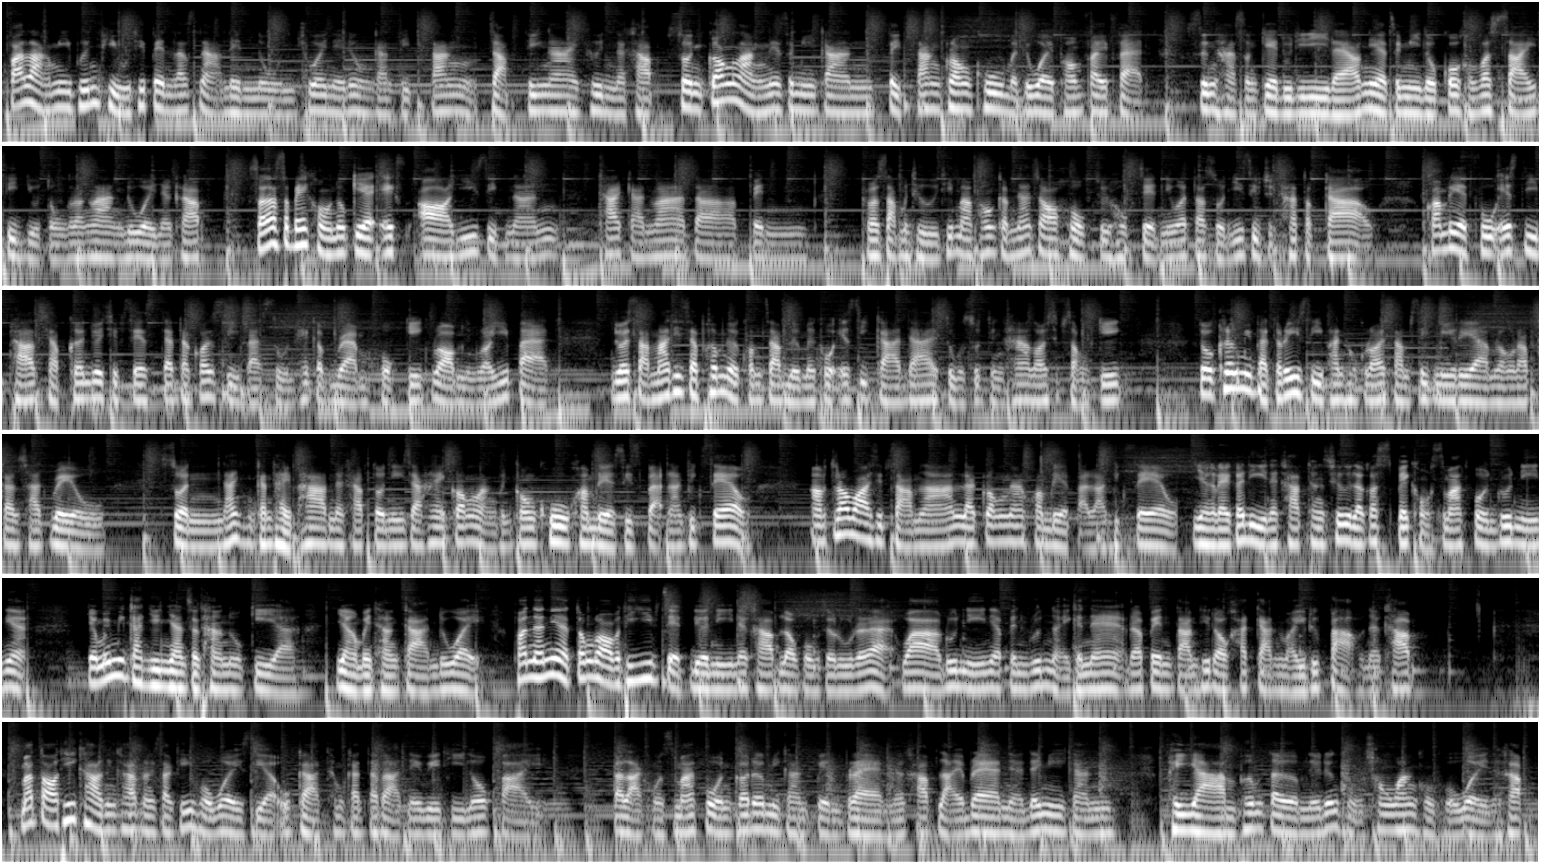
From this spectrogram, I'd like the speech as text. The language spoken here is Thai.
ฝาหลังมีพื้นผิวที่เป็นลักษณะเลนนูน ช่วยในเรื่องของการติดตั้งจับได้ง่ายขึ้นนะครับ ส่วนกล้องหลังเนี่ยจะมีการติดตั้งกล้องคู่มาด้วยพร้อมไฟแฟลชซึ่งหากสังเกตดูดีๆแล้วเนี่ยจะมีโลโก้คำว่าไซส์ติดอยู่ตรงล่างๆด้วยนะครับสำหรับสเปคของ Nokia XR 20 นั้น คาดการณ์ว่าจะเป็น รศัพท์มือถือที่มาพร้อมกับหน้าจอ 6.67 นิ้วอัตราส่วน 20.5 ต่อ 9 ความละเอียด Full HD Plus ขับเคลื่อนด้วยชิปเซต Snapdragon 480 ให้กับ RAM 6 GB ROM 128 โดยสามารถที่จะเพิ่มหน่วยความจำหรือ micro SD card ได้สูงสุดถึง 512กิกตัวเครื่องมีแบตเตอรี่ 4,630 มิลลิแอมป์รองรับการชาร์จเร็ว ส่วนด้านของการถ่ายภาพนะครับ ตัวนี้จะให้กล้องหลังเป็นกล้องคู่ความละเอียด 48 ล้านพิกเซล อัลตร้าไวด์13 ล้าน และกล้องหน้าความละเอียด8ล้านพิกเซล อย่างไรก็ดีนะครับ ทั้งชื่อแล้วก็สเปคของสมาร์ทโฟนรุ่นนี้เนี่ยยังไม่มีการยืนยันจากทางโนเกียอย่างเป็นทางการด้วย เพราะนั้นเนี่ยต้องรอวันที่ 27 เดือนนี้นะครับ เราคงจะรู้แล้วแหละว่ารุ่นนี้เนี่ยเป็นรุ่นไหนกันแน่ และเป็นตามที่เราคาดการไว้หรือเปล่านะครับมาต่อที่ข่าวนึงครับหลังจากที่ Huawei เสียโอกาสทำการตลาดในเวทีโลกไป ตลาดของสมาร์ทโฟนก็เริ่มมีการเปลี่ยนแปลงนะครับ หลายแบรนด์เนี่ยได้มีการพยายามเพิ่มเติมในเรื่องของช่องว่างของ Huawei นะครับ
